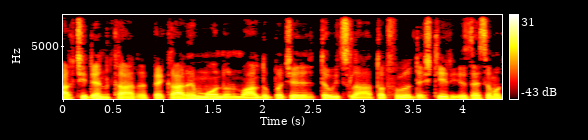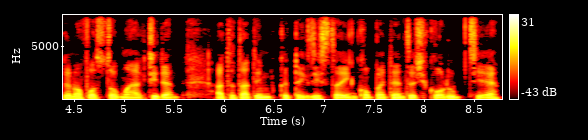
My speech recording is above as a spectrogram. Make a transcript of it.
accident care, pe care, în mod normal, după ce te uiți la tot felul de știri, îți dai seama că nu a fost tocmai accident. Atâta timp cât există incompetență și corupție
